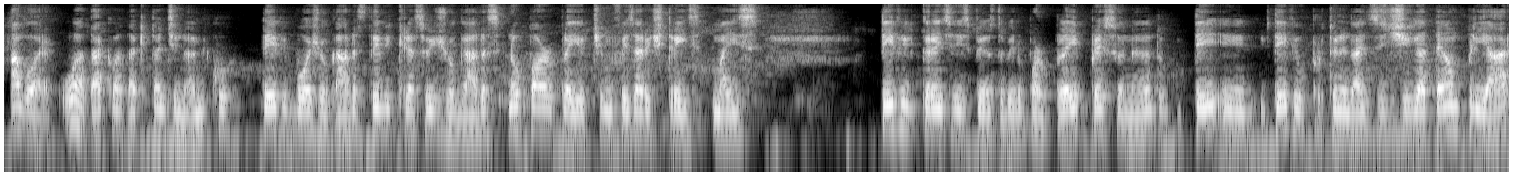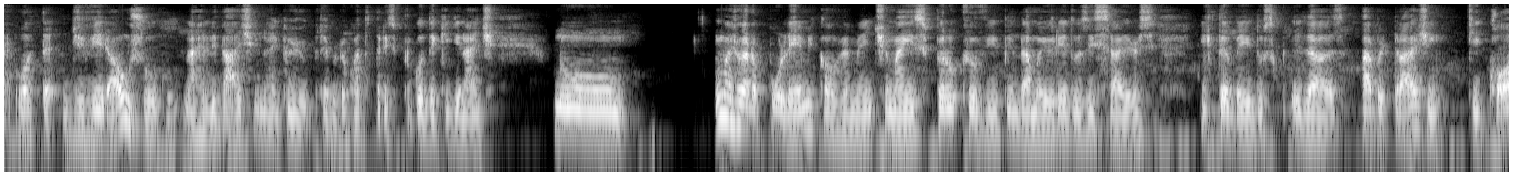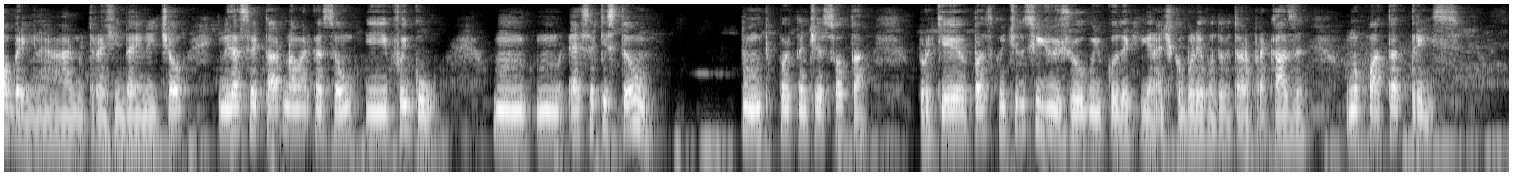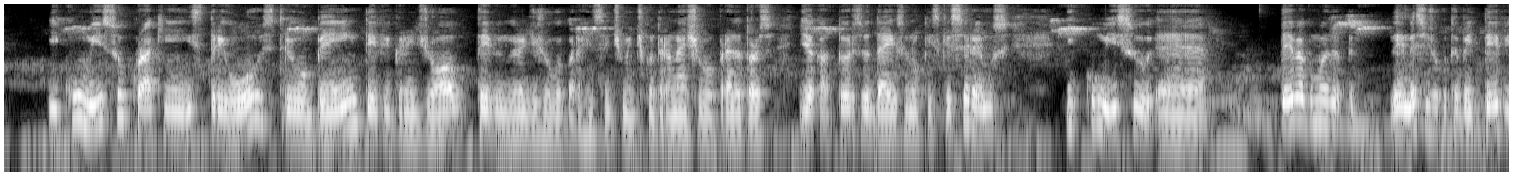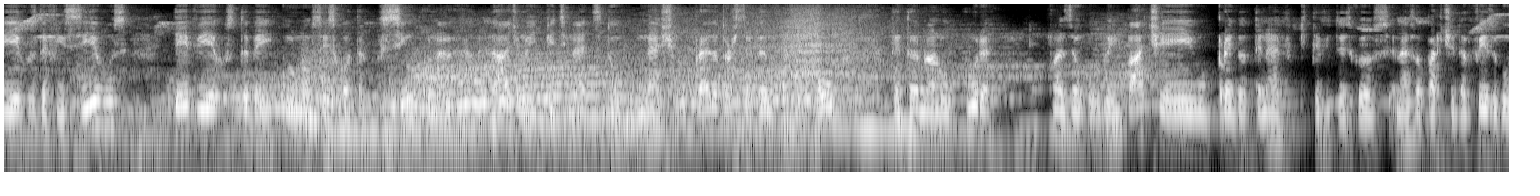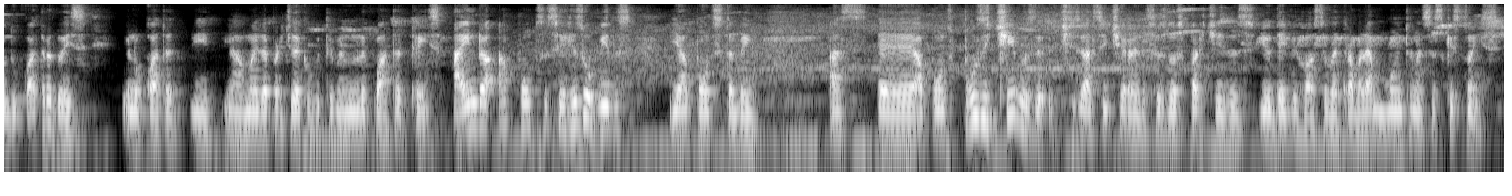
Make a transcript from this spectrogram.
Agora, o ataque, o ataque está dinâmico, teve boas jogadas, teve criação de jogadas. No power play o time foi 0 de 3, mas teve grandes desempenhos também no power play, pressionando, te, eh, teve oportunidades de até ampliar ou até de virar o jogo, na realidade, né, que o jogo teve 4-3 pro Golden Ignite no uma jogada polêmica, obviamente, mas pelo que eu vi da maioria dos insiders e também dos das arbitragem que cobrem né, a arbitragem da NHL, eles acertaram na marcação e foi gol. Hum, hum, essa questão é muito importante ressaltar. Porque basicamente decidiu o jogo e o Kodak Ignite acabou levando a vitória para casa no 4 a 3 E com isso o Kraken estreou, estreou bem, teve grande jogo, teve um grande jogo agora recentemente contra o Nashville Predators, dia 14 do 10, nunca esqueceremos. E com isso, é, teve algumas. Nesse jogo também teve erros defensivos, Teve erros também com o 6 contra 5, né, na realidade, no Impit Nets do Nashville Predators, tentando fazer gol, tentando na loucura fazer o gol do empate. E o Brandon Tenev, que teve dois gols nessa partida, fez o gol do 4 a 2 e no 4 e a mais a partida que eu vou terminar no 4 a 3. Ainda há pontos a ser resolvidos e há pontos também as, é, há pontos positivos a se tirar dessas duas partidas e o Dave Rossi vai trabalhar muito nessas questões.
